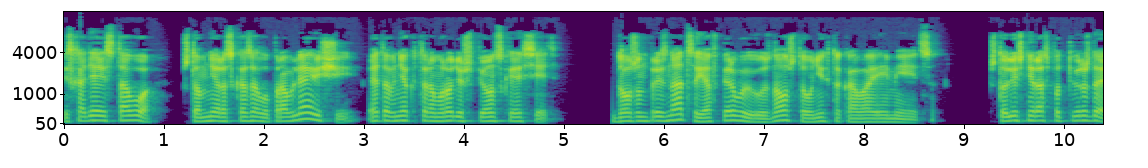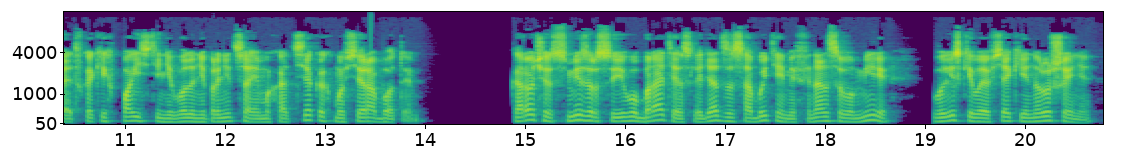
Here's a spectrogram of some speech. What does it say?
Исходя из того, что мне рассказал управляющий, это в некотором роде шпионская сеть. Должен признаться, я впервые узнал, что у них таковая имеется. Что лишний раз подтверждает, в каких поистине водонепроницаемых отсеках мы все работаем. Короче, Смизерс и его братья следят за событиями в финансовом мире, выискивая всякие нарушения,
